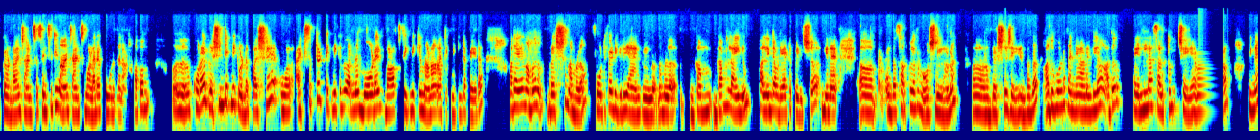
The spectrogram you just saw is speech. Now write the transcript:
ഒക്കെ ഉണ്ടാകാൻ ചാൻസ് സെൻസിറ്റീവ് ആകാൻ ചാൻസ് വളരെ കൂടുതലാണ്. അപ്പം കുറെ ബ്രഷിംഗ് ടെക്നിക്ക് ഉണ്ട്. പക്ഷേ അക്സെപ്റ്റഡ് ടെക്നിക്ക് എന്ന് പറഞ്ഞാൽ മോഡേൺ ബാത്ത് ടെക്നിക്ക് എന്നാണ് ആ ടെക്നിക്കിന്റെ പേര്. അതായത് നമ്മൾ ബ്രഷ് നമ്മൾ ഫോർട്ടി ഫൈവ് ഡിഗ്രി ആംഗിളിൽ നമ്മൾ ഗം ഗം ലൈനും പല്ലിന്റെ അവിടെയായിട്ട് പിടിച്ച് ഇങ്ങനെ എന്താ സർക്കുലർ മോഷനിലാണ് ബ്രഷ് ചെയ്യേണ്ടത്. അതുപോലെ തന്നെയാണെങ്കിൽ അത് എല്ലാ സ്ഥലത്തും ചെയ്യണം. പിന്നെ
